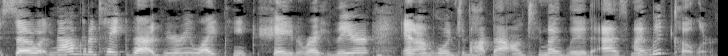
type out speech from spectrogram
So now I'm going to take that very light pink shade right there and I'm going to pop that onto my lid as my lid color.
